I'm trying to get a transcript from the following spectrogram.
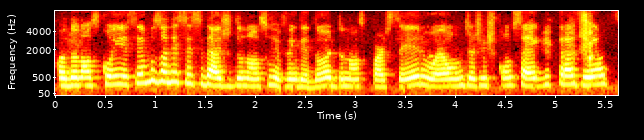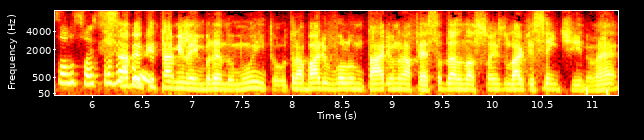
Quando nós conhecemos a necessidade do nosso revendedor, do nosso parceiro, é onde a gente consegue trazer as soluções para Sabe o que está me lembrando muito? O trabalho voluntário na Festa das Nações do Lar Vicentino, né?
